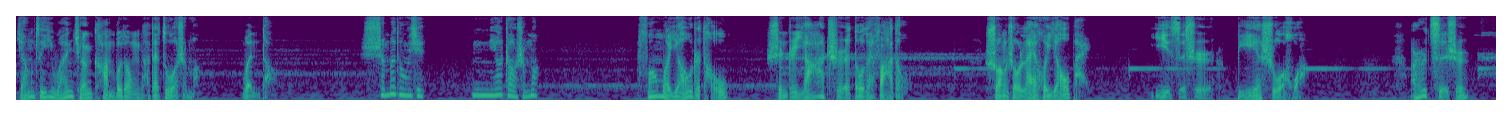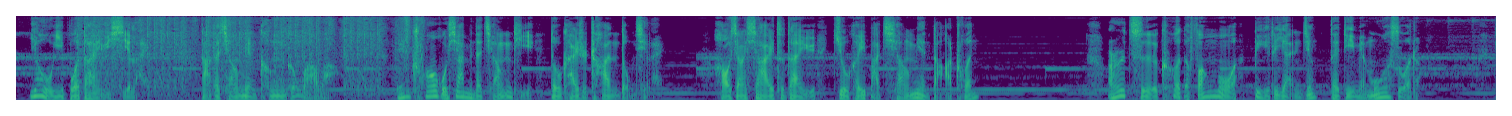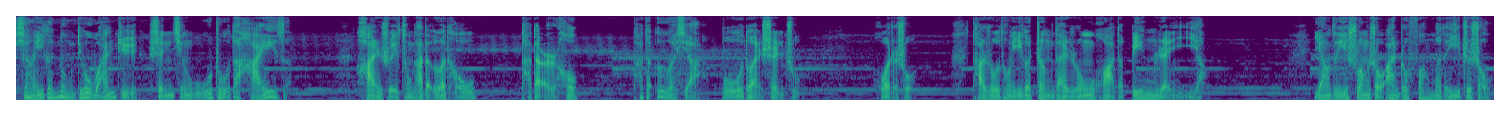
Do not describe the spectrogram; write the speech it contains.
杨子怡完全看不懂他在做什么，问道：“什么东西？你要找什么？”方墨摇着头，甚至牙齿都在发抖，双手来回摇摆，意思是别说话。而此时，又一波弹雨袭来，打得墙面坑坑洼洼，连窗户下面的墙体都开始颤动起来，好像下一次弹雨就可以把墙面打穿。而此刻的方墨闭着眼睛在地面摸索着，像一个弄丢玩具、神情无助的孩子，汗水从他的额头、他的耳后、他的颚下不断渗出。或者说，他如同一个正在融化的冰人一样。杨子怡双手按住方墨的一只手，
